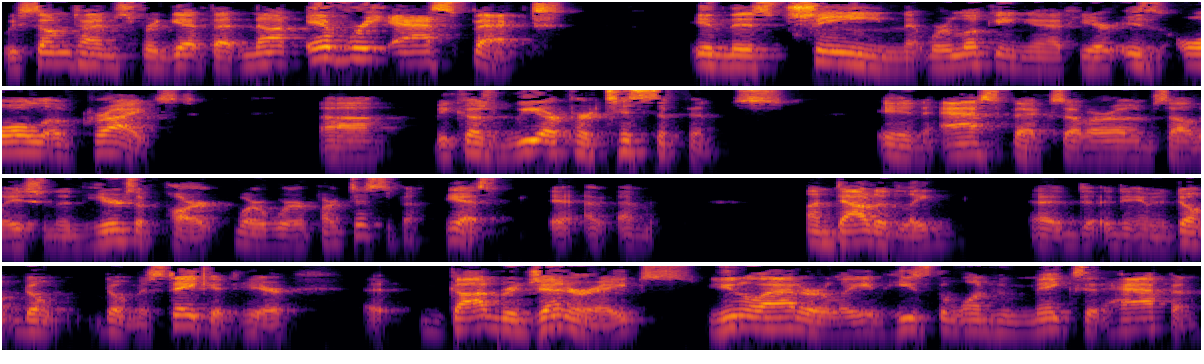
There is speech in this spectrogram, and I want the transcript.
We sometimes forget that not every aspect in this chain that we're looking at here is all of Christ, uh, because we are participants in aspects of our own salvation. And here's a part where we're a participant. Yes, I, undoubtedly, uh, don't, don't, don't mistake it here. God regenerates unilaterally and he's the one who makes it happen.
